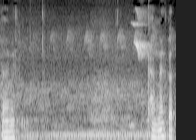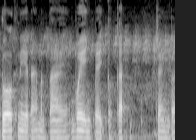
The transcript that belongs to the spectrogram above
ខាងនេះ ខាងនេះក៏ទល់គ្នាដែរប៉ុន្តែវែងពេកក៏កាត់ចឹងទៅ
